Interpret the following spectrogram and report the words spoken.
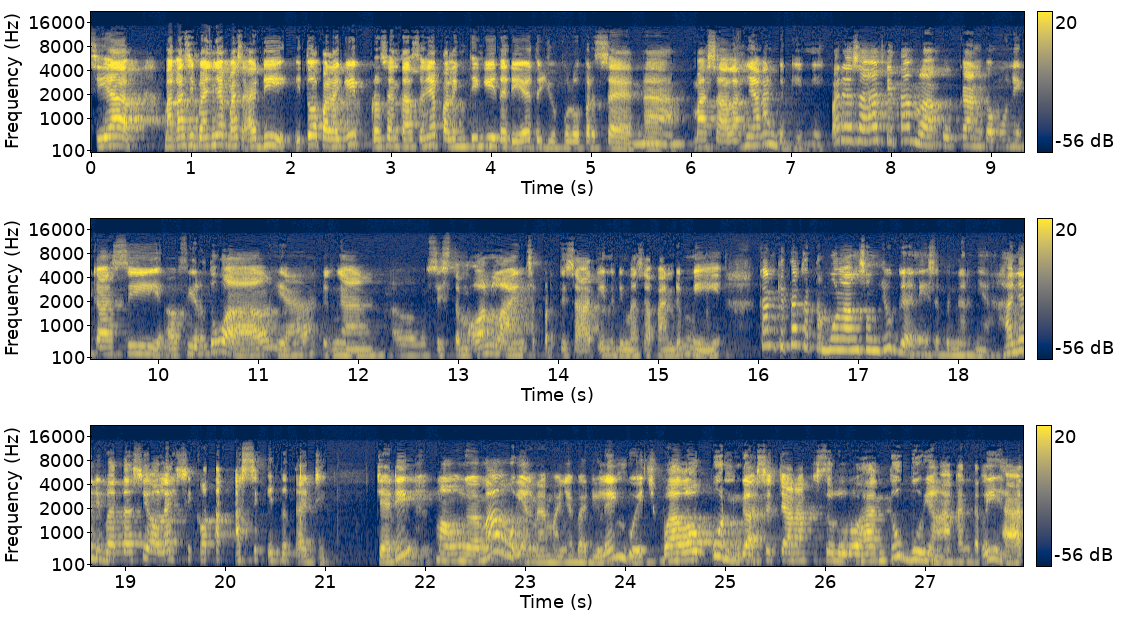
siap. Makasih banyak Mas Adi. Itu apalagi persentasenya paling tinggi tadi ya 70%. Nah, masalahnya kan begini. Pada saat kita melakukan komunikasi uh, virtual ya dengan uh, sistem online seperti saat ini di masa pandemi, kan kita ketemu langsung juga nih sebenarnya. Hanya dibatasi oleh si kotak asik itu tadi. Jadi mau nggak mau yang namanya body language, walaupun nggak secara keseluruhan tubuh yang akan terlihat,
